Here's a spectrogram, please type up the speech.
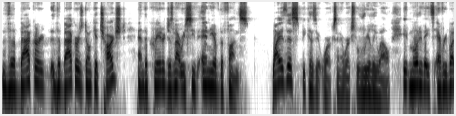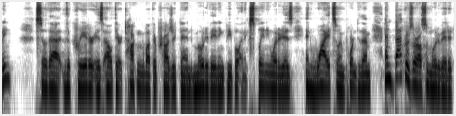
the backer, the backers don't get charged and the creator does not receive any of the funds. Why is this? Because it works and it works really well. It motivates everybody so that the creator is out there talking about their project and motivating people and explaining what it is and why it's so important to them. And backers are also motivated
